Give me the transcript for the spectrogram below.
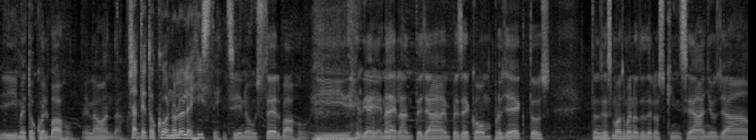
y me tocó el bajo en la banda. O sea, te tocó, no lo elegiste. Sí, no, usted el bajo. Y de ahí en adelante ya empecé con proyectos. Entonces, más o menos desde los 15 años ya...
